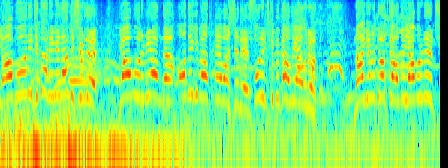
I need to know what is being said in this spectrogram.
Yağmur iki tane birden düşürdü. Yağmur bir anda adı gibi atmaya başladı. Son üç küpü kaldı Yağmur'un. Nagihan'ın dört kaldı, Yağmur'un üç.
